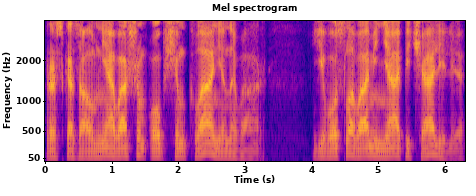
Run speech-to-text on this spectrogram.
рассказал мне о вашем общем клане, Невар. Его слова меня опечалили.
